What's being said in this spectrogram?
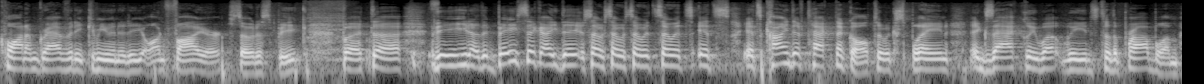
quantum gravity community on fire, so to speak. But the, you know, the basic idea, so, so, so it's, so it's, it's, it's kind of technical to explain exactly what leads to the problem.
